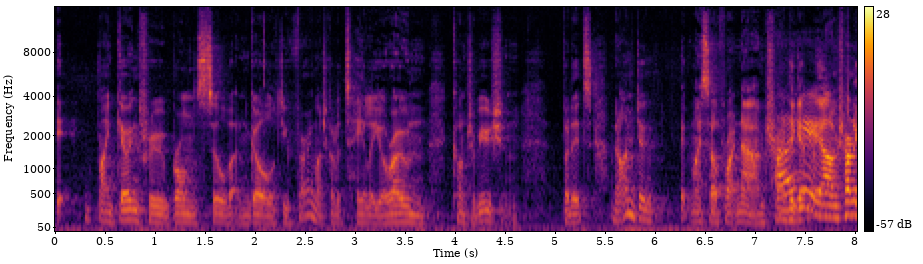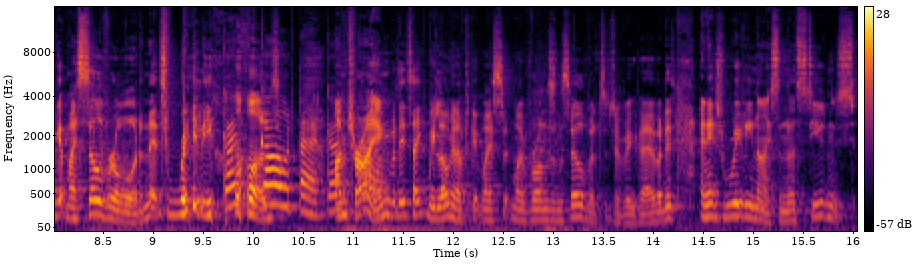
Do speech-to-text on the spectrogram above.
it, by going through bronze, silver, and gold, you've very much got to tailor your own contribution. But it's, I mean, I'm doing it myself right now. I'm trying Are to get, you? yeah, I'm trying to get my silver award, and it's really Go hard. for gold, Ben. Go I'm for trying, gold. but it's taken me long enough to get my my bronze and silver. To, to be fair, but it and it's really nice. And the students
